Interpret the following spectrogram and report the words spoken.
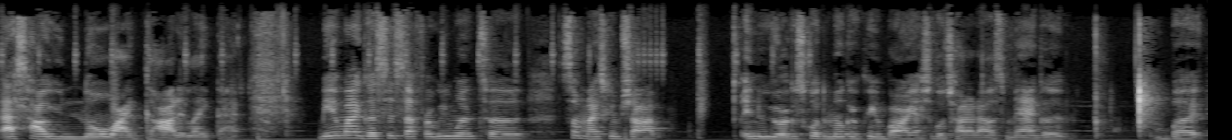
That's how you know I got it like that. Me and my good sister, we went to some ice cream shop in New York. It's called the Milk and Cream Bar. Y'all should go try that out. It's mad good. But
